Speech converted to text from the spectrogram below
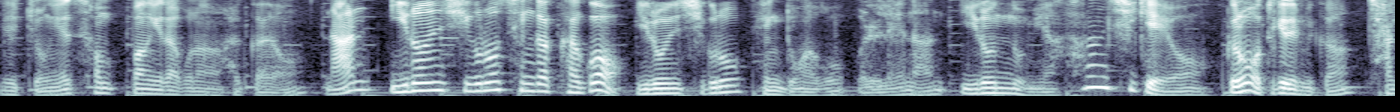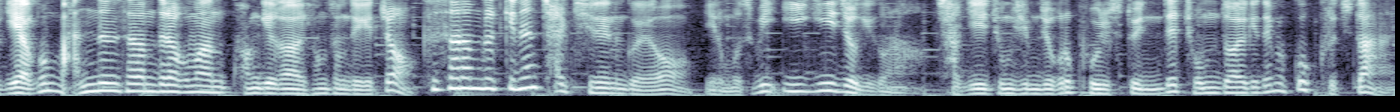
일종의 선빵이라고나 할까요? 난 이런 식으로 생각하고 이런 식으로 행동하고 원래 난 이런 놈이야 하는 식이에요. 그럼 어떻게 됩니까? 자기하고 맞는 사람들하고만 관계가 형성되겠죠? 그 사람들끼리는 잘 지내는 거예요. 이런 모습이 이기적이거나 자기 중심적으로 보일 수도 있는데 좀 더 알게 되면 꼭 그렇지도 않아요.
